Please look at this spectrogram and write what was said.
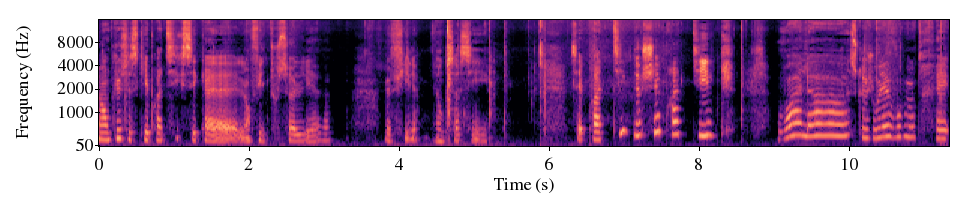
En plus, ce qui est pratique, c'est qu'elle enfile tout seul le fil. Donc ça, c'est c'est pratique de chez pratique. Voilà ce que je voulais vous montrer.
